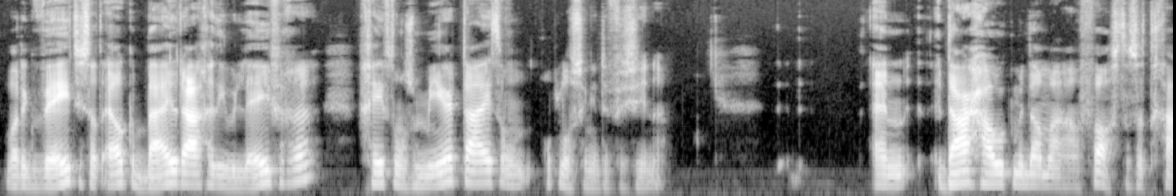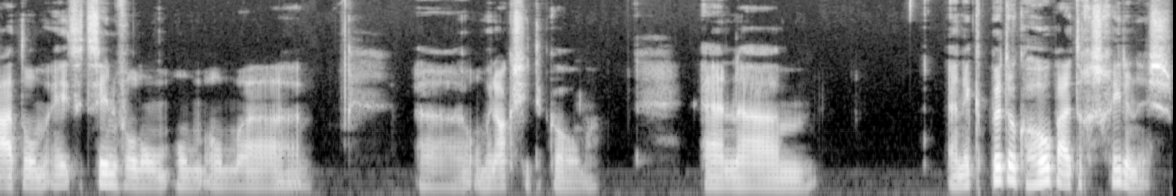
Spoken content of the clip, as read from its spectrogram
Wat ik weet, is dat elke bijdrage die we leveren, geeft ons meer tijd om oplossingen te verzinnen. En daar hou ik me dan maar aan vast. Als het gaat om, is het zinvol om, om, om, uh, uh, om in actie te komen. En, um, en ik put ook hoop uit de geschiedenis.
